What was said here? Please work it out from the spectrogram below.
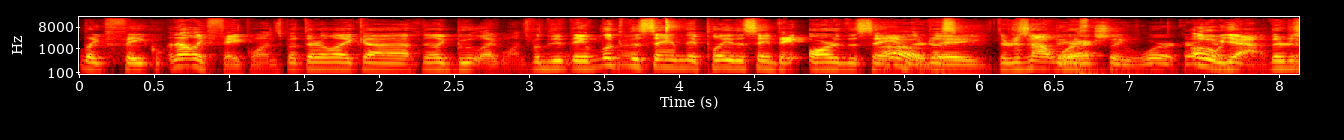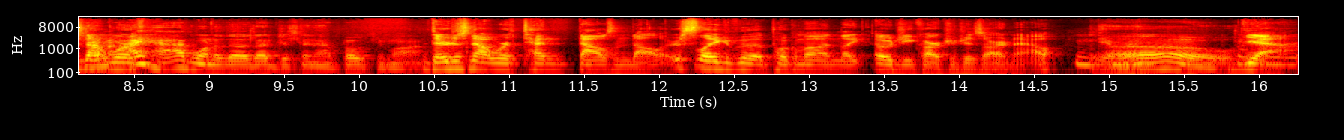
like fake not like fake ones but they're like uh they're like bootleg ones but they, they look the same they play the same they are the same Oh, they're just they- they, are just not They worth actually work. Oh, okay. yeah, they're just not I'm- worth- I had one of those. I just didn't have Pokemon. they're just not worth ten thousand dollars like the Pokemon like OG cartridges are now. Oh, Yeah.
